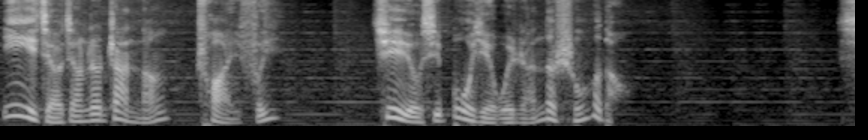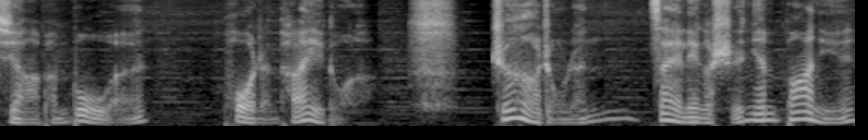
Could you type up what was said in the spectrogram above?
一脚将这战狼踹飞，却有些不以为然的说道：“下盘不稳，破绽太多了。这种人再练个十年八年，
